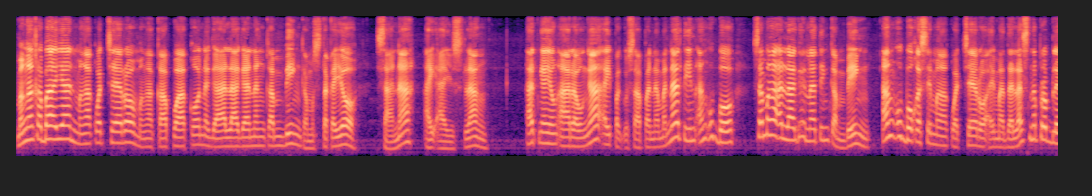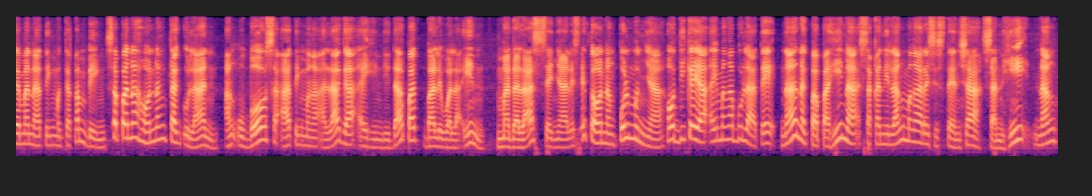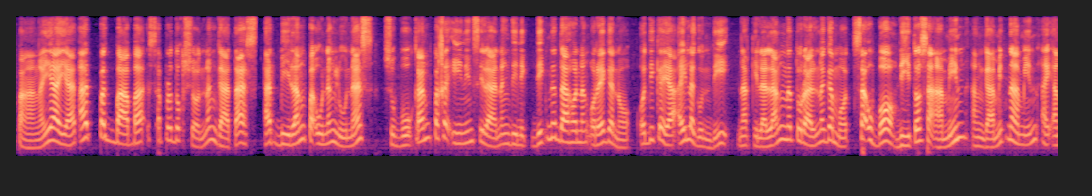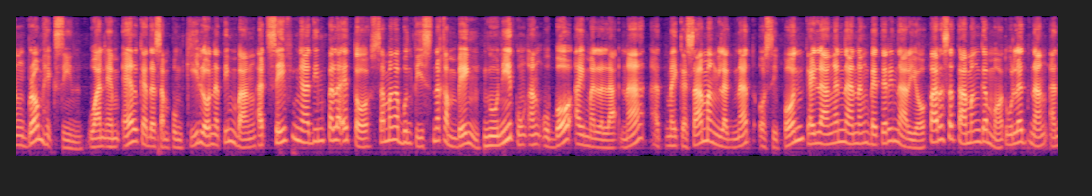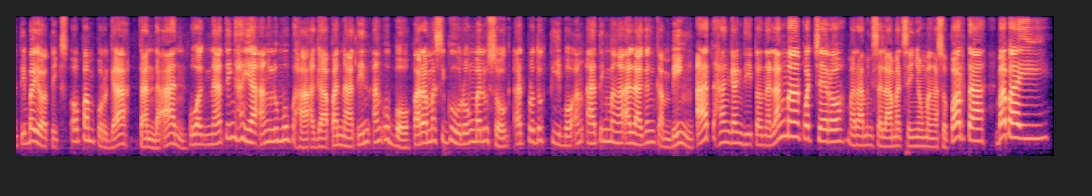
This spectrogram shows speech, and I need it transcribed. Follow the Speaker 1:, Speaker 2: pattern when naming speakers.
Speaker 1: Mga kabayan, mga kwatsero, mga kapwa ko nag-aalaga ng kambing, kamusta kayo? Sana ay ayos lang. At ngayong araw nga ay pag-usapan naman natin ang ubo sa mga alaga nating kambing. Ang ubo kasi mga kwatsero ay madalas na problema nating magkakambing sa panahon ng tag-ulan. Ang ubo sa ating mga alaga ay hindi dapat baliwalain. Madalas, senyales ito ng pulmonya o di kaya ay mga bulate na nagpapahina sa kanilang mga resistensya, sanhi ng pangangayayat at pagbaba sa produksyon ng gatas. At bilang paunang lunas, subukang pakainin sila ng dinikdik na dahon ng oregano o di kaya ay lagundi na kilalang natural na gamot sa ubo. Dito sa amin, ang gamit namin ay ang bromhexin, 1 ml kada 10 kilo na timbang at safe nga din pala ito sa mga buntis na kambing. Ngunit kung ang ubo ay malala na at may kasamang lagnat o sipon, kailangan na ng veterinaryo para sa tamang gamot tulad ng antibiotics o pampurga. Tandaan, huwag nating hayaang lumubha, agapan natin ang ubo para masigurong malusog at produktibo ang ating mga alagang kambing. At hanggang dito na lang mga kwatsero, maraming salamat sa inyong mga suporta. Bye-bye!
